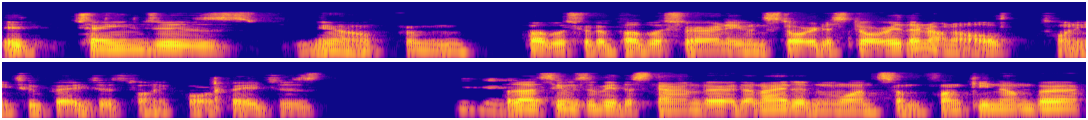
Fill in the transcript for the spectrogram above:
it changes, you know, from publisher to publisher and even story to story. They're not all 22 pages, 24 pages. Mm-hmm. But that seems to be the standard. And I didn't want some funky number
